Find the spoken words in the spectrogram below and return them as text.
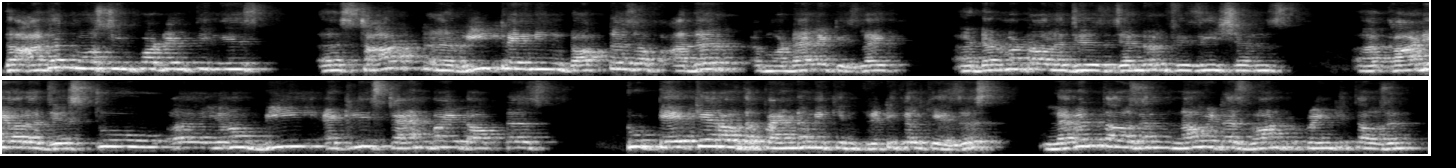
the other most important thing is uh, start uh, retraining doctors of other modalities like uh, dermatologists general physicians cardiologists to you know be at least standby doctors to take care of the pandemic in critical cases 11000 now it has gone to 20000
